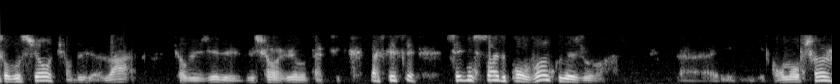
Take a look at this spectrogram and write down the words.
solutions, tu es, là, tu es obligé de, de changer le tactique. Parce que c'est une histoire de convaincre les joueurs. Euh, quand on change,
